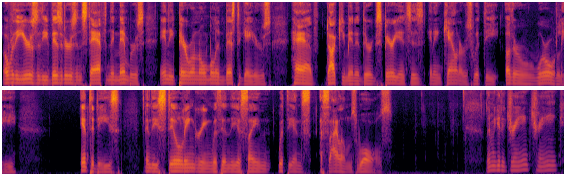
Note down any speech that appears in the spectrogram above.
Over the years, the visitors and staff and the members and the paranormal investigators have documented their experiences and encounters with the otherworldly entities and these still lingering within the asylum's walls. Let me get a drink, drink.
